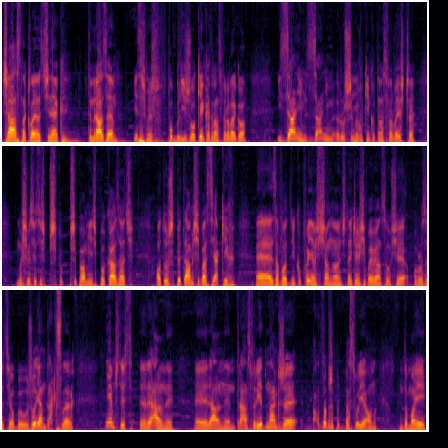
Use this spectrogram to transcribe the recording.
czas na kolejny odcinek. Tym razem jesteśmy już w pobliżu okienka transferowego. I zanim, zanim ruszymy w okienko transferowe, jeszcze musimy sobie coś przypo- przypomnieć, pokazać. Otóż pytam się was, jakich e, zawodników powinienem ściągnąć. Najczęściej pojawiającą się propozycją był Julian Draxler. Nie wiem, czy to jest realny, e, realny transfer, jednakże bardzo dobrze pasuje on do mojej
